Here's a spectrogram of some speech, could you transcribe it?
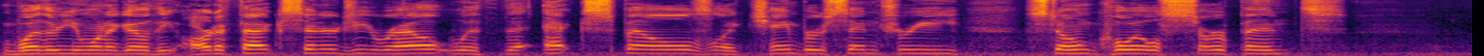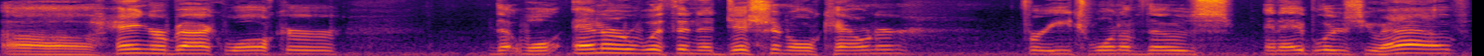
Whether you want to go the artifact synergy route with the X spells like Chamber Sentry, Stone Coil Serpent, uh, Hangerback Walker, that will enter with an additional counter for each one of those enablers you have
